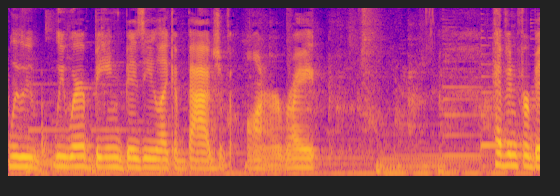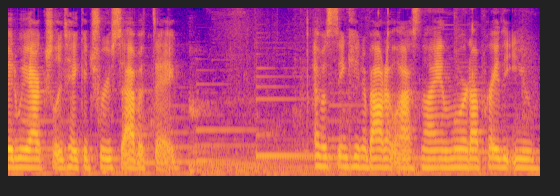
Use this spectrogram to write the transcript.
We, we wear being busy like a badge of honor, right? Heaven forbid we actually take a true Sabbath day. I was thinking about it last night, and Lord, I pray that you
